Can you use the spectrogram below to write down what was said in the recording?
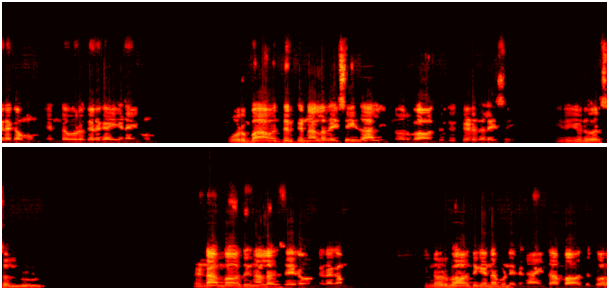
கிரகமும் எந்த ஒரு கிரக இணைவும் ஒரு பாவத்திற்கு நல்லதை செய்தால் இன்னொரு பாவத்திற்கு கெடுதலை செய்யும். இது யுனிவர்சல் ரூல் ரெண்டாம் பாவத்துக்கு நல்லது செய்கிற ஒரு கிரகம் இன்னொரு பாவத்துக்கு என்ன பண்ணிருங்க ஐந்தாம் பாவத்துக்கோ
